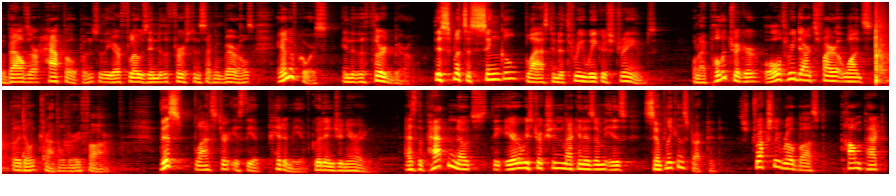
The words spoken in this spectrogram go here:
the valves are half open so the air flows into the first and second barrels, and of course, into the third barrel. This splits a single blast into three weaker streams. When I pull the trigger, all three darts fire at once, but they don't travel very far. This blaster is the epitome of good engineering. As the patent notes, the air restriction mechanism is simply constructed, structurally robust, compact,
